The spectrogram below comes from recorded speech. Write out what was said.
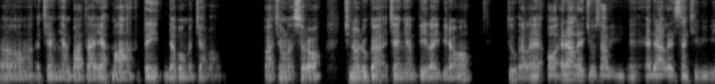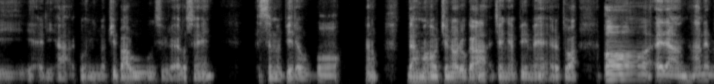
အာအကျဉ်းဉာဏ်ဘာသာရမှာအသိဓာတ်ပုံမကြပါဘူး။ဘာကြောင့်လဲဆိုတော့ကျွန်တော်တို့ကအကျဉ်းဉာဏ်ပေးလိုက်ပြီးတော့သူကလည်းအော်အဲ့ဒါလည်းစူးစမ်းပြီးအဲ့ဒါလည်းစမ်းကြည့်ပြီးပြီအဲ့ဒီဟာအခုအညီမဖြစ်ပါဘူးဆိုပြီးတော့အဲ့လိုဆိုရင် အစမပြေတော့ဘူးပေါ့နော်ဒါမှမဟုတ်ကျွန်တော်တို့ကအကျဉ်းဉာဏ်ပေးမယ်အဲ့တော့သူကအော်အဲ့ဒါငါနဲ့မ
